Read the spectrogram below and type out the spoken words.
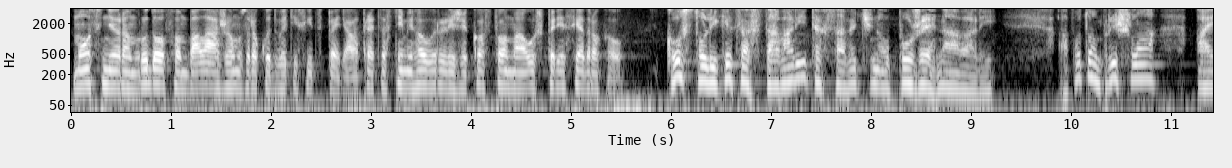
monsignorom Rudolfom Balážom z roku 2005. Ale predsa ste mi hovorili, že kostol má už 50 rokov. Kostoly, keď sa stavali, tak sa väčšinou požehnávali. A potom prišla aj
